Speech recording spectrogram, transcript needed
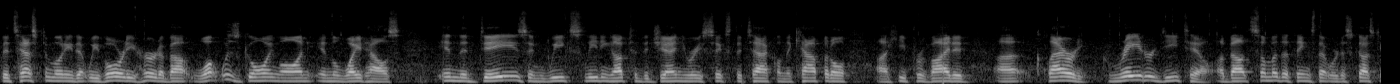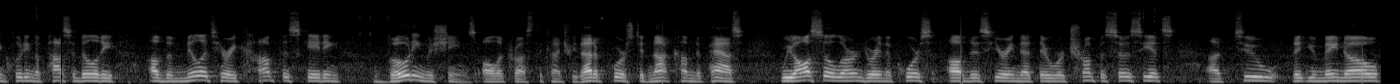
the testimony that we've already heard about what was going on in the White House in the days and weeks leading up to the January 6th attack on the Capitol. Uh, he provided uh, clarity, greater detail about some of the things that were discussed, including the possibility of the military confiscating voting machines all across the country. That, of course, did not come to pass. We also learned during the course of this hearing that there were Trump associates, uh, two that you may know.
